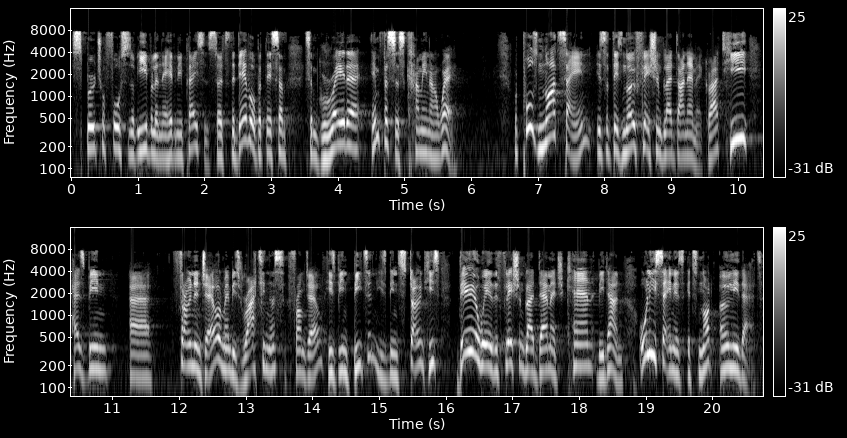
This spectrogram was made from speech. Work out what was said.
spiritual forces of evil in the heavenly places. So it's the devil, but there's some, some greater emphasis coming our way. What Paul's not saying is that there's no flesh and blood dynamic, right? He has been uh, thrown in jail, or maybe he's writing this from jail. He's been beaten, he's been stoned. He's very aware that flesh and blood damage can be done. All he's saying is it's not only that.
